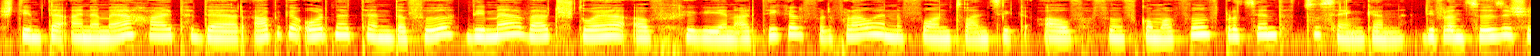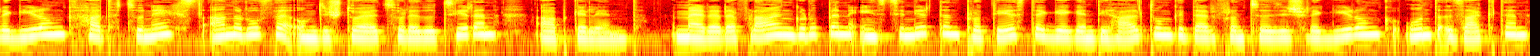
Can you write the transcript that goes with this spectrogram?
stimmte eine Mehrheit der Abgeordneten dafür, die Mehrwertsteuer auf Hygieneartikel für Frauen von 20 auf 5,5 Prozent zu senken. Die französische Regierung hat zunächst Anrufe, um die Steuer zu reduzieren, abgelehnt. Mehrere Frauengruppen inszenierten Proteste gegen die Haltung der französischen Regierung und sagten,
